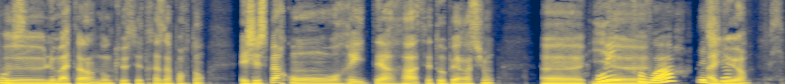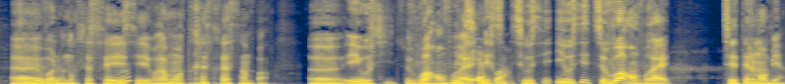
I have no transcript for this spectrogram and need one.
aussi. euh, le matin donc euh, c'est très important et j'espère qu'on réitérera cette opération euh, Oui, euh, faut voir, sûr. ailleurs voilà donc ça serait Mhm. c'est vraiment très très sympa et aussi de se voir en vrai et c'est aussi et aussi de se voir en vrai c'est tellement bien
